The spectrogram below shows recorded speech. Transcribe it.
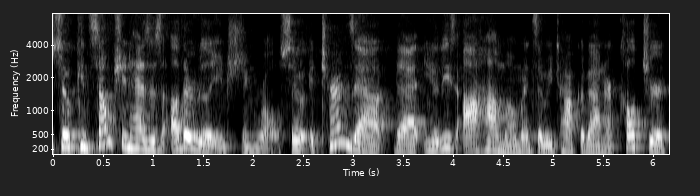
So consumption has this other really interesting role. So it turns out that you know these aha moments that we talk about in our culture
